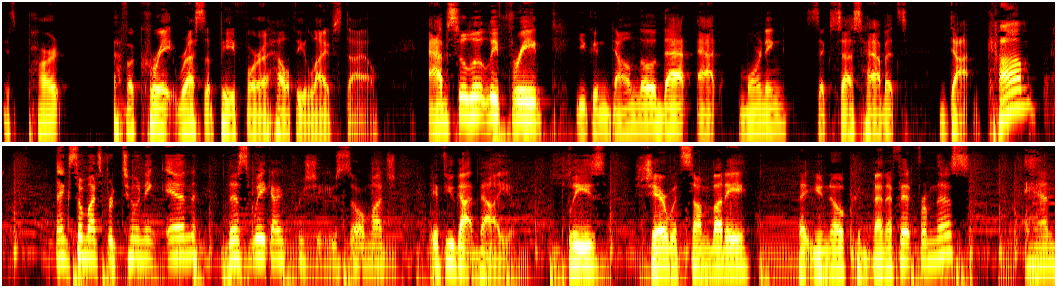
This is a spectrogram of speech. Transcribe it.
It's part of a great recipe for a healthy lifestyle. Absolutely free. You can download that at morningsuccesshabits.com. Thanks so much for tuning in this week. I appreciate you so much if you got value. Please share with somebody that you know could benefit from this. And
